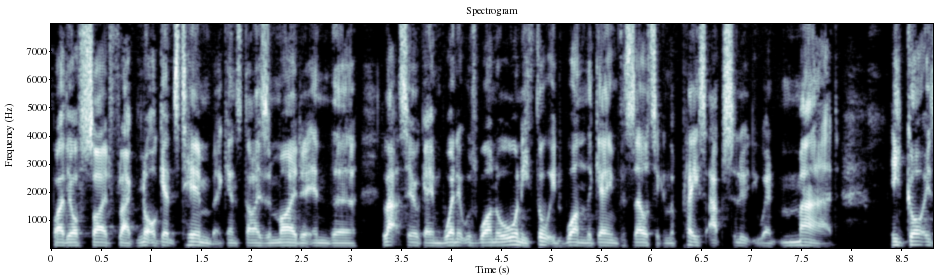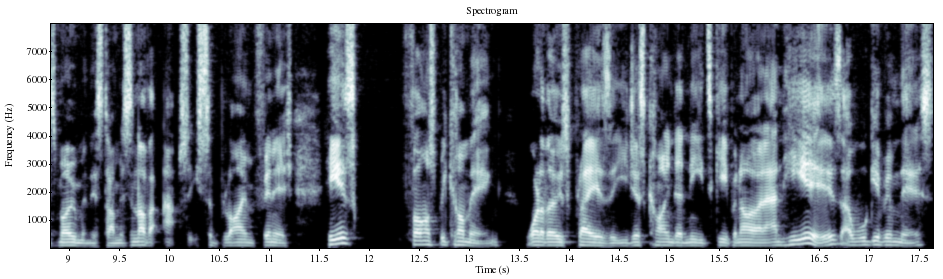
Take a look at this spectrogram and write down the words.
by the offside flag, not against him, but against Maeda in the Lazio game when it was 1 all. And he thought he'd won the game for Celtic, and the place absolutely went mad. He got his moment this time. It's another absolutely sublime finish. He is fast becoming one of those players that you just kind of need to keep an eye on. And he is, I will give him this,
